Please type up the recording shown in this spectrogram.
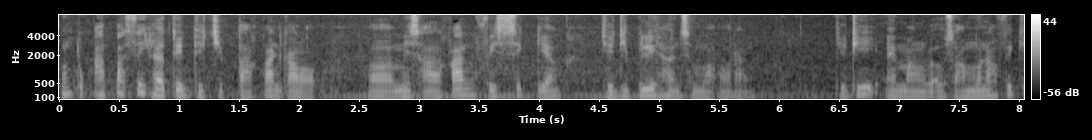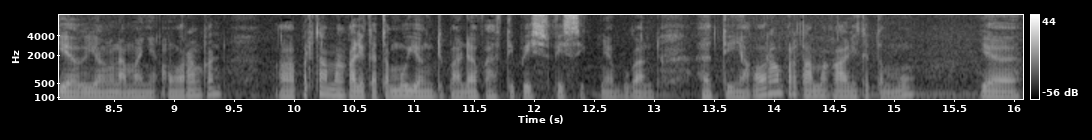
untuk apa sih hati diciptakan kalau uh, misalkan fisik yang jadi pilihan semua orang. Jadi emang gak usah munafik ya yang namanya orang kan uh, pertama kali ketemu yang dipandang pasti fisiknya bukan hatinya. Orang pertama kali ketemu ya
